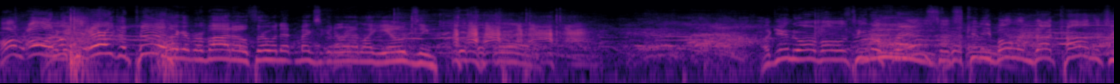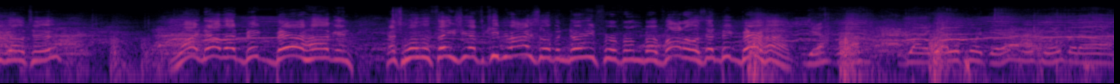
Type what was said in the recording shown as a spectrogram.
On, oh, and look, Look the arrogant pin. Look at Bravado throwing that Mexican around like he owns him. Again, to our Valentino friends, that's kennybolin.com that you go to. Right now, that big bear hug, and that's one of the things you have to keep your eyes open, Dirty, for from Bravado is that big bear hug. Yeah, yeah. You got, you got a little point there, a little point, but uh,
